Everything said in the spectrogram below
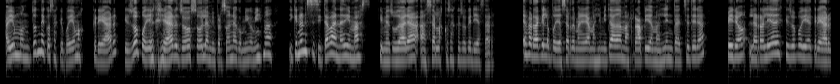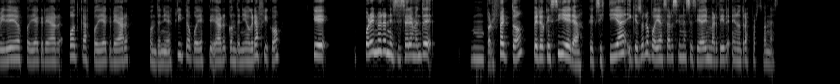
había un montón de cosas que podíamos crear, que yo podía crear yo sola, mi persona, conmigo misma, y que no necesitaba a nadie más que me ayudara a hacer las cosas que yo quería hacer. Es verdad que lo podía hacer de manera más limitada, más rápida, más lenta, etc. Pero la realidad es que yo podía crear videos, podía crear podcasts, podía crear contenido escrito, podía crear contenido gráfico, que por ahí no era necesariamente perfecto, pero que sí era, que existía y que yo lo podía hacer sin necesidad de invertir en otras personas.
